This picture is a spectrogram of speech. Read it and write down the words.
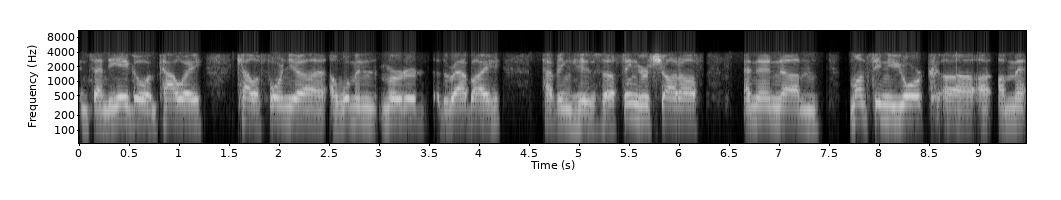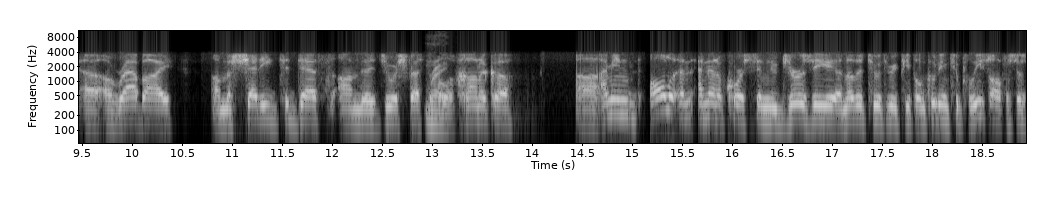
in San Diego and Poway, California, a woman murdered, the rabbi having his uh, fingers shot off, and then um, Monsey, New York, uh, a, a, a rabbi uh, macheted to death on the Jewish festival Right. of Hanukkah. Uh, I mean, all, and, and then of course in New Jersey, another two or three people, including two police officers,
